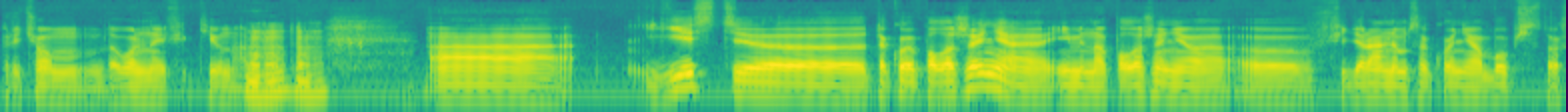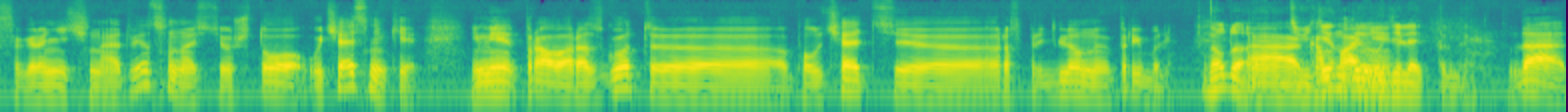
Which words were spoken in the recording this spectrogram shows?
причем довольно эффективно Мгм, работают. мгм. Есть э, такое положение, именно положение э, в федеральном законе об обществах с ограниченной ответственностью, что участники имеют право раз в год э, получать распределенную прибыль. Ну да, А, дивиденды компании. выделять тогда. Да,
